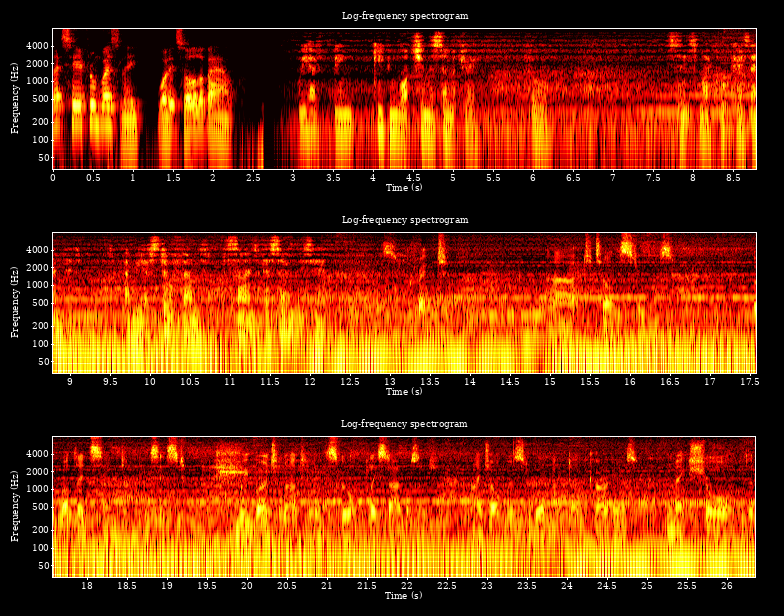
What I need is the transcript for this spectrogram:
Let's hear from Wesley what it's all about. We have been keeping watch in the cemetery for since my court case ended, and we have still found the signs of their ceremonies here. crypt uh, to tell the students that what they'd seen didn't exist. We weren't allowed to leave the school, at least I wasn't. My job was to walk up and down the corridors and make sure that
